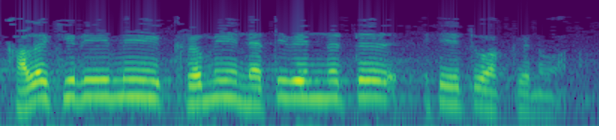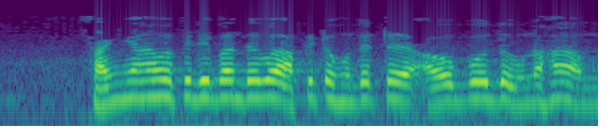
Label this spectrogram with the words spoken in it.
කලකිරීමේ ක්‍රමේ නැති වෙන්නට හේතුවක් වෙනවා. සංඥාව පිළිබඳව අපිට හොඳට අවබෝධ වුණාම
